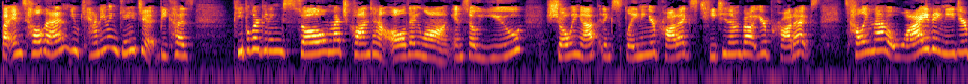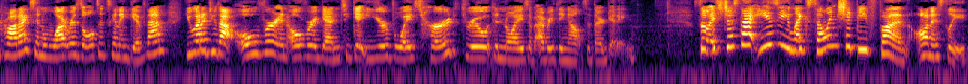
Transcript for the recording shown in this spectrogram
But until then, you can't even gauge it because people are getting so much content all day long. And so you showing up and explaining your products, teaching them about your products, telling them why they need your products and what results it's going to give them, you got to do that over and over again to get your voice heard through the noise of everything else that they're getting. So it's just that easy. Like selling should be fun, honestly.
